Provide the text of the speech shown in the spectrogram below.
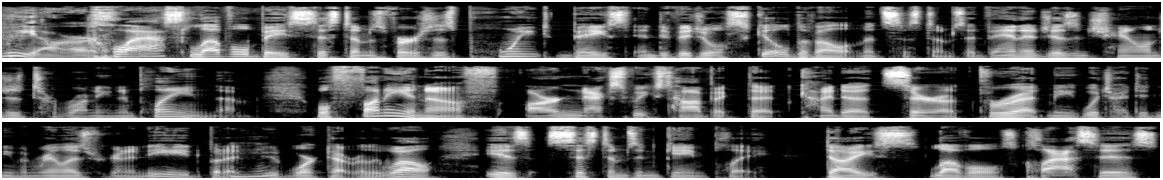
We are. class level based systems versus point based individual skill development systems, advantages and challenges to running and playing them. Well, funny enough, our next week's topic that kind of Sarah threw at me, which I didn't even realize we are going to need, but it, it worked out really well, is systems and gameplay. Dice, levels, classes,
